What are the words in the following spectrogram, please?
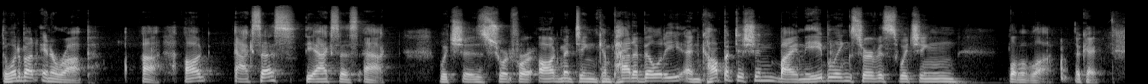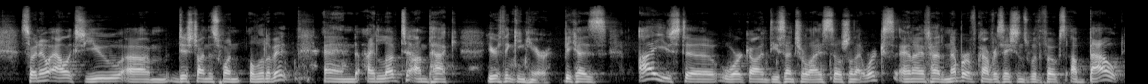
the one about interop, ah, access, the Access Act which is short for augmenting compatibility and competition by enabling service switching blah blah blah. Okay, so I know Alex, you um, dished on this one a little bit, and I'd love to unpack your thinking here because I used to work on decentralized social networks, and I've had a number of conversations with folks about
